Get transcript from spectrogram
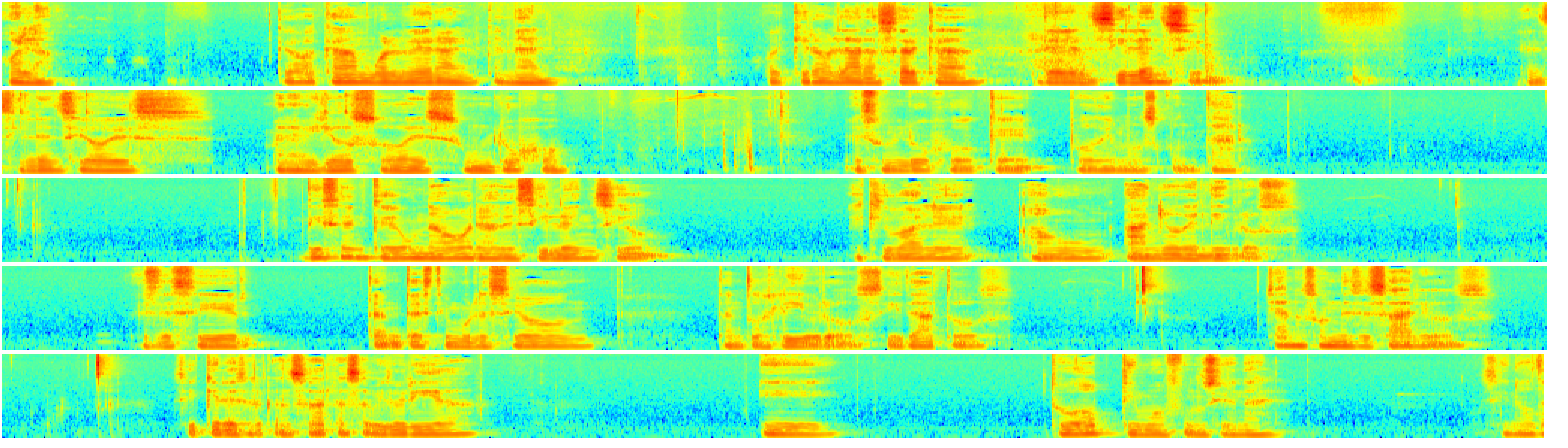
Hola, qué bacán volver al canal. Hoy quiero hablar acerca del silencio. El silencio es maravilloso, es un lujo. Es un lujo que podemos contar. Dicen que una hora de silencio equivale a un año de libros. Es decir, tanta estimulación, tantos libros y datos ya no son necesarios. Si quieres alcanzar la sabiduría y tu óptimo funcional, sino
